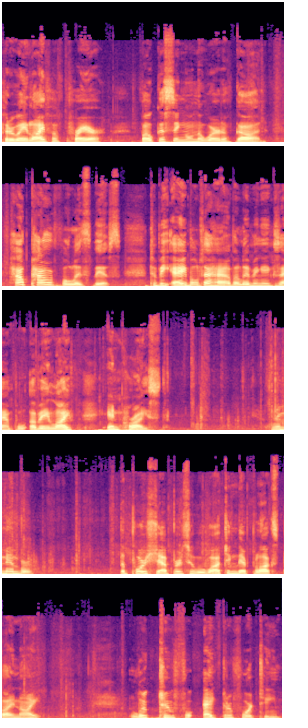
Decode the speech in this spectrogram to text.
Through a life of prayer, focusing on the Word of God. How powerful is this? To be able to have a living example of a life in Christ. Remember the poor shepherds who were watching their flocks by night. Luke 2 8 through 14.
